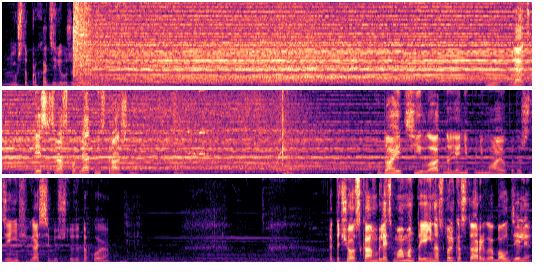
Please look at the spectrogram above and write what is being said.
Мы что проходили уже. Блядь, 10 раз подряд не страшно. А куда идти? Ладно, я не понимаю. Подожди, нифига себе, что это такое? Это что, скам, блядь, мамонта? Я не настолько старый, вы обалдели?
